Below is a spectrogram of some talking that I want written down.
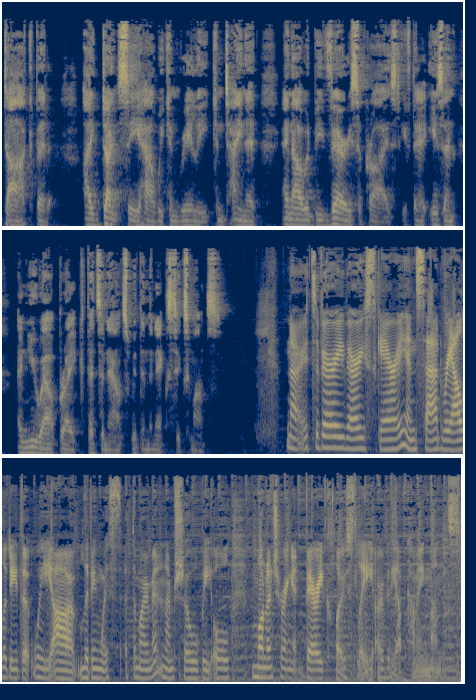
dark, but I don't see how we can really contain it. And I would be very surprised if there isn't a new outbreak that's announced within the next six months. No, it's a very, very scary and sad reality that we are living with at the moment, and I'm sure we'll be all monitoring it very closely over the upcoming months.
